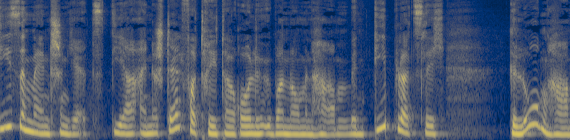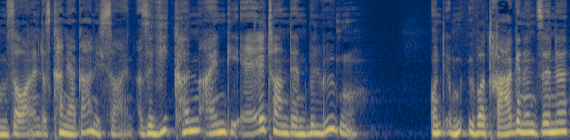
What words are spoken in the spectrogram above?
diese Menschen jetzt, die ja eine Stellvertreterrolle übernommen haben, wenn die plötzlich gelogen haben sollen, das kann ja gar nicht sein. Also wie können einen die Eltern denn belügen? Und im übertragenen Sinne,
